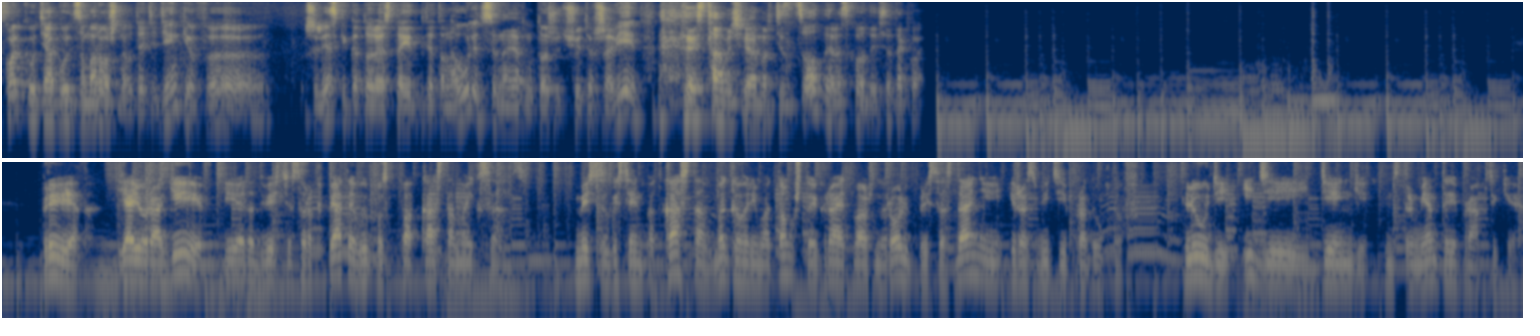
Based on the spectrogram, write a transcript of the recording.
сколько у тебя будет заморожены вот эти деньги в э, железке, которая стоит где-то на улице, наверное, тоже чуть ржавеет. То есть там еще и амортизационные расходы и все такое. Привет, я Юра Агеев, и это 245 выпуск подкаста Make Sense. Вместе с гостями подкаста мы говорим о том, что играет важную роль при создании и развитии продуктов. Люди, идеи, деньги, инструменты и практики.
